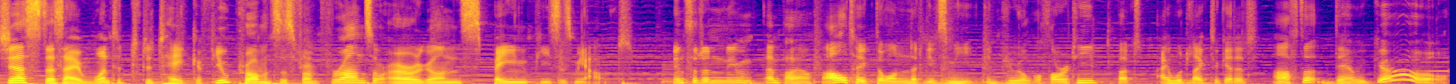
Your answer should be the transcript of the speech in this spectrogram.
Just as I wanted to take a few provinces from France or Aragon, Spain pieces me out. Incident in Empire. I'll take the one that gives me Imperial Authority, but I would like to get it after. There we go.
